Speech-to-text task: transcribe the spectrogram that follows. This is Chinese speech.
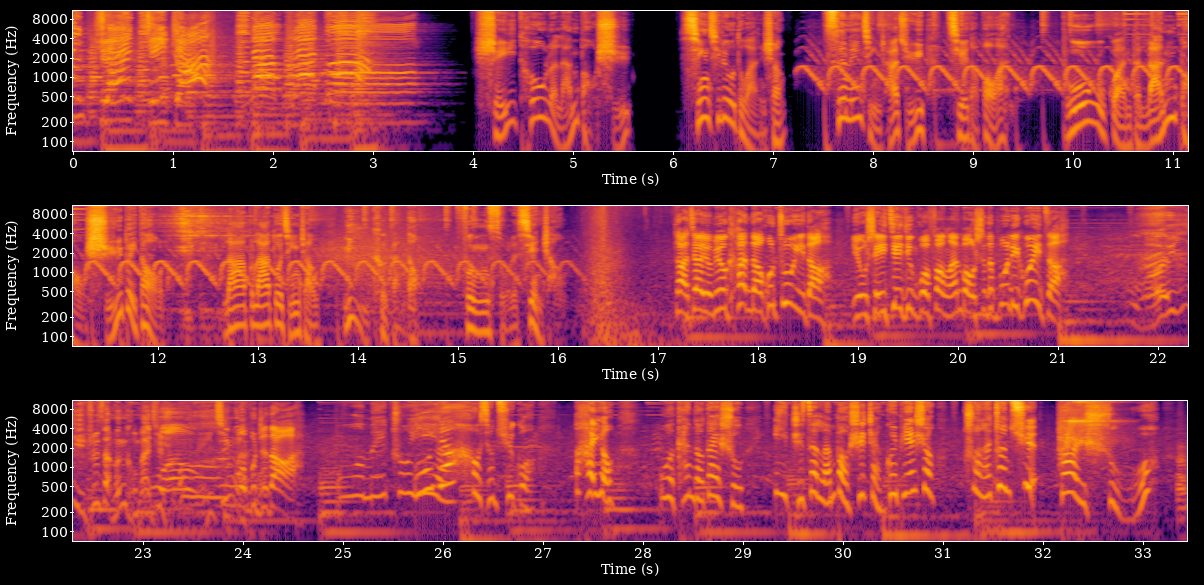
安全警长拉布拉多。谁偷了蓝宝石？星期六的晚上，森林警察局接到报案，博物馆的蓝宝石被盗了。拉布拉多警长立刻赶到，封锁了现场。大家有没有看到或注意到有谁接近过放蓝宝石的玻璃柜子？我一直在门口卖戒指，没进来。我不知道啊。我没注意。乌鸦好像去过，还有，我看到袋鼠一直在蓝宝石展柜边上转来转去。袋鼠？啊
